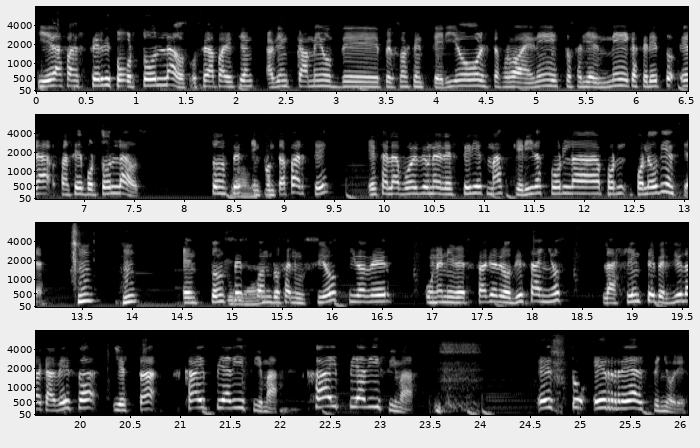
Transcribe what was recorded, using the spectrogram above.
y era fanservice por todos lados. O sea, aparecían, habían cameos de personajes anteriores, se transformaban en esto, salía el mecha, hacer esto, era fanservice por todos lados. Entonces, Wow. en contraparte, esa la vuelve una de las series más queridas por la, por, por la audiencia. Entonces, cuando se anunció que iba a haber un aniversario de los 10 años, la gente perdió la cabeza y está hypeadísima, hypeadísima. Esto es real, señores.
